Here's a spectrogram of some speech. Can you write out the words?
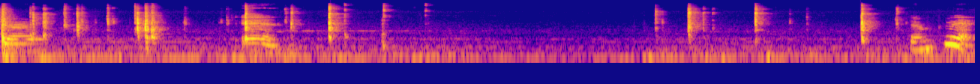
Jump in. Jump in.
